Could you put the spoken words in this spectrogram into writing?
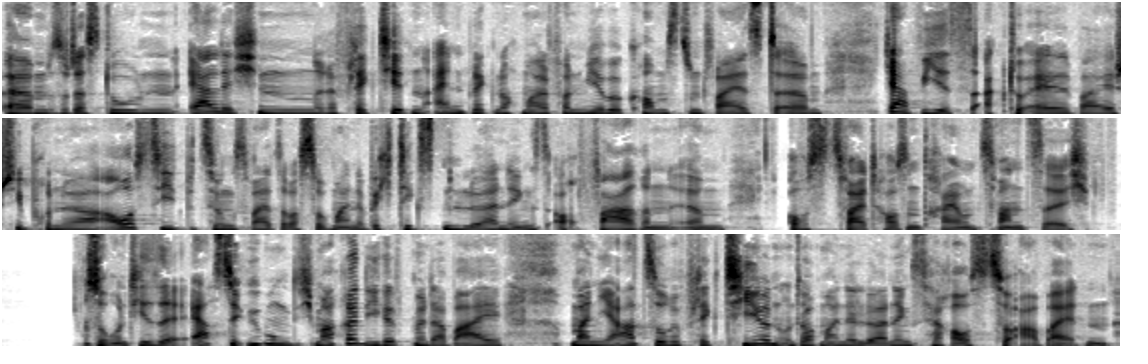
ähm, sodass du einen ehrlichen, reflektierten Einblick Einblick nochmal von mir bekommst und weißt, ähm, ja, wie es aktuell bei Skipreneur aussieht, beziehungsweise was so meine wichtigsten Learnings auch waren ähm, aus 2023. So, und diese erste Übung, die ich mache, die hilft mir dabei, mein Jahr zu reflektieren und auch meine Learnings herauszuarbeiten.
